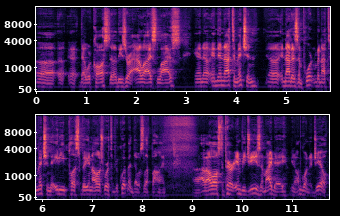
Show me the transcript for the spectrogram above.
uh, uh, uh that were cost. Uh, these are allies' lives, and uh, and then not to mention, and not as important, but not to mention the 80 plus billion dollars worth of equipment that was left behind. I lost a pair of NVGs in my day. You know, I'm going to jail,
